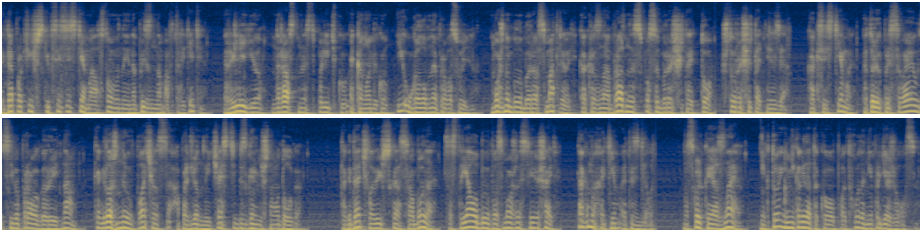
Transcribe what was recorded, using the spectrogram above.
Тогда практически все системы, основанные на признанном авторитете, религию, нравственность, политику, экономику и уголовное правосудие, можно было бы рассматривать как разнообразные способы рассчитать то, что рассчитать нельзя, как системы, которые присваивают себе право говорить нам, как должны выплачиваться определенные части безграничного долга. Тогда человеческая свобода состояла бы в возможности решать, как мы хотим это сделать. Насколько я знаю, никто и никогда такого подхода не придерживался.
